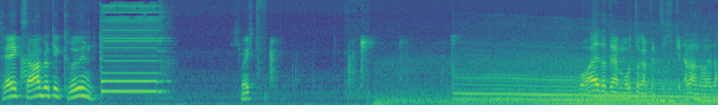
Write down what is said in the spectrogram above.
Dreck, Sabel, grün. Ich möchte. Alter, der Motorrad hört sich geil an, Alter.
